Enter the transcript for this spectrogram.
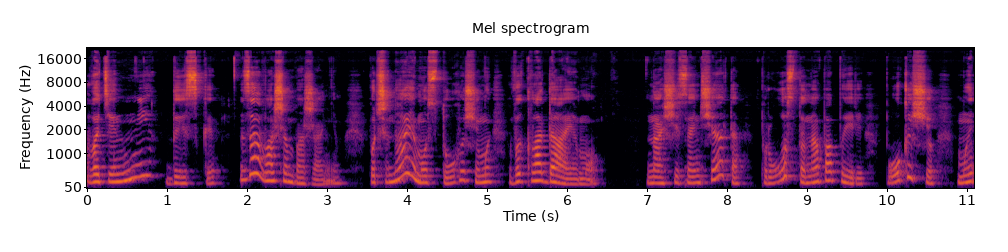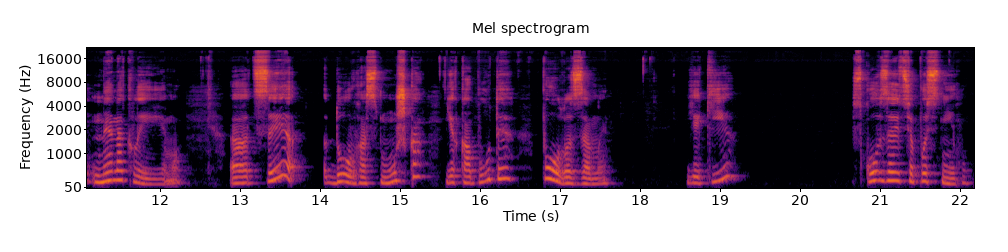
ватяні диски за вашим бажанням. Починаємо з того, що ми викладаємо наші санчата просто на папері. Поки що ми не наклеюємо. Е, Це довга смужка, яка буде полозами, які сковзаються по снігу.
